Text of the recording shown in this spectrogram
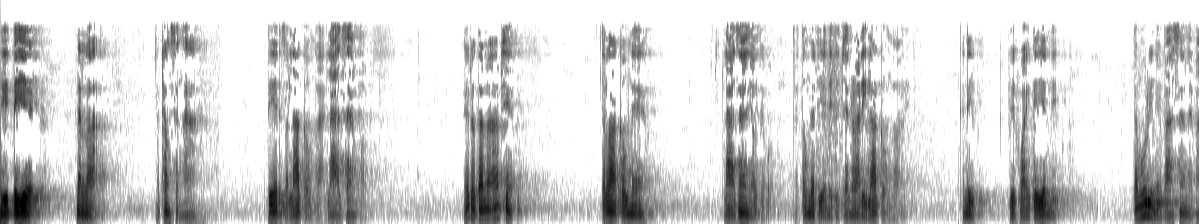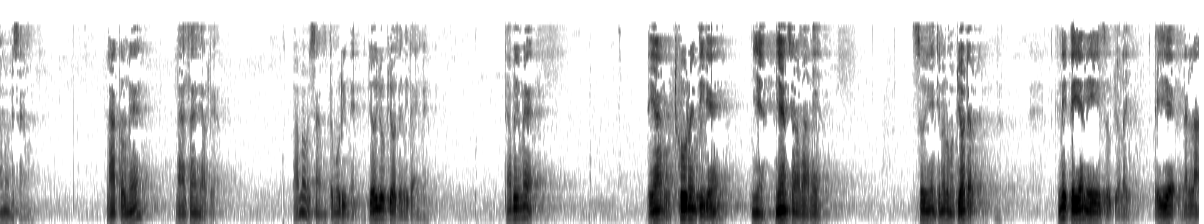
နေ့တရက်နှစ်လ2015တရက်ဆိုလာကုန်တာလာစမ်းပေါ့အဲ့တော့တမန်အဖြစ်တလကုန်တယ်လာစမ်းရောက်တယ်ပေါ့31ရက်နေ့ဆို January လာကုန်သွားတယ်ခဏ February တရက်နေ့တမှုရိနဲ့ဘာစမ်းလဲဘာမှမစမ်းဘူးလာကုန်တယ်လာစမ်းရောက်တယ် ဘာမှမဆန်ဘူးတမှုရိနဲ့ပြောရိုးပြောစင်ဒီတိုင်းပဲဒါပေမဲ့တရားကိုထိုးရင်းတည်တယ်ဉာဏ်ဉာဏ်ဆိုတာပါလေဆိုရင်ကျွန်တော်တို့မပြောတတ်ဘူးဒီနေ့တရက်နေဆိုပြောလိုက်တရက်နှစ်လ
